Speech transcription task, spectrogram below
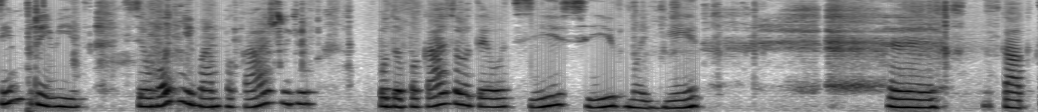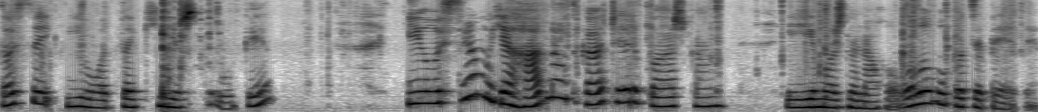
Всім привіт! Сьогодні вам покажу, буду показувати оці всі мої е, кактуси і от такі штуки. І ось моя гарна така черепашка. Її можна на голову поцепити.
